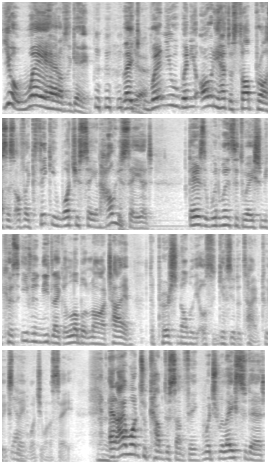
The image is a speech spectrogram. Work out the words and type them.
you're way ahead of the game. like Yeah. when you when you already have the thought process of like thinking what you say and how you say it, there's a win-win situation because even you need like a little bit longer time, the person normally also gives you the time to explain what you want to say. Mm. And I want to come to something which relates to that,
